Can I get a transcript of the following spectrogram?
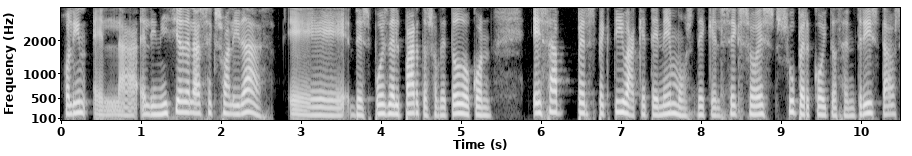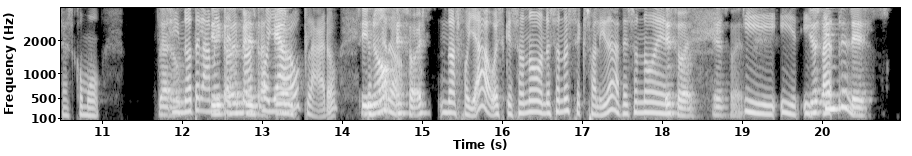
jolín, el, el inicio de la sexualidad eh, después del parto, sobre todo con esa perspectiva que tenemos de que el sexo es súper coitocentrista, o sea, es como si no te la meten, no has follado, claro. Si no, eso es. No has follado, es que eso no, eso no es sexualidad, eso no es. Eso es, eso es. Y, Yo siempre les.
